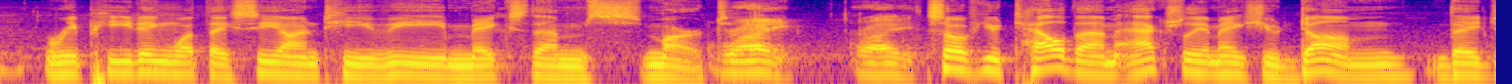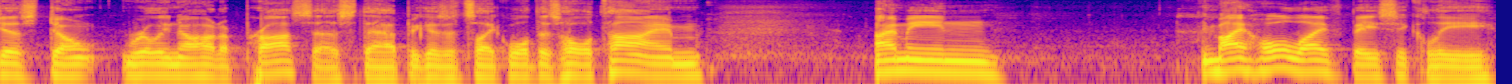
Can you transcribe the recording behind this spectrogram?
repeating what they see on TV makes them smart. Right, right. So if you tell them actually it makes you dumb, they just don't really know how to process that because it's like, well, this whole time, I mean, my whole life basically,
